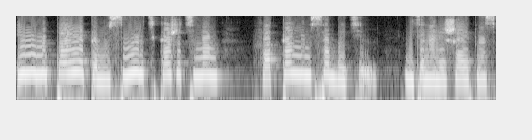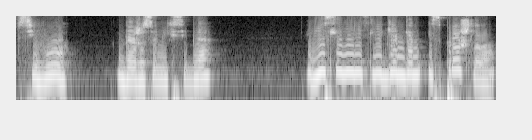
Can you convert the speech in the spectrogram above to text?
Именно поэтому смерть кажется нам фатальным событием, ведь она лишает нас всего, даже самих себя. Если верить легендам из прошлого,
